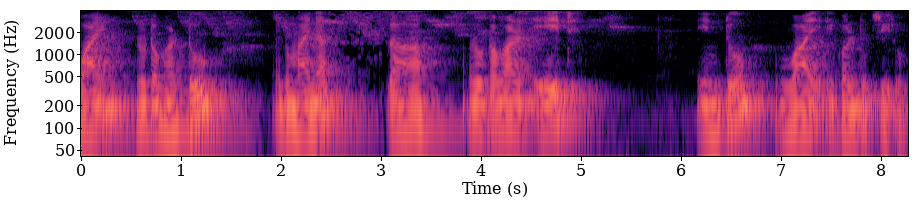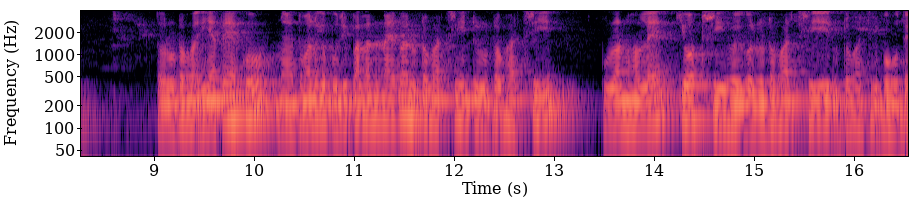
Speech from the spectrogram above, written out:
ৱাই ৰুট অভাৰ টু এইটো minus root over eight into Y equal to zero' তো ৰুট অভাৰ ইয়াতে একো তোমালোকে বুজি পালা নাইবা root over three into root over three পূৰণ হ'লে কিয় থ্ৰী হৈ গ'ল? Root over three root over three বহুতে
